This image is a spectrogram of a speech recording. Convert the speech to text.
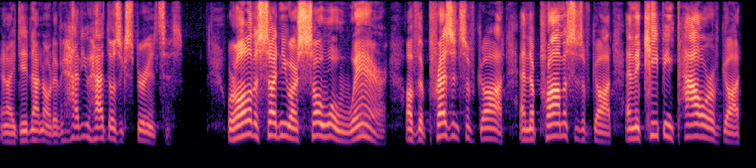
and I did not know it. Have you had those experiences? Where all of a sudden you are so aware of the presence of God and the promises of God and the keeping power of God,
